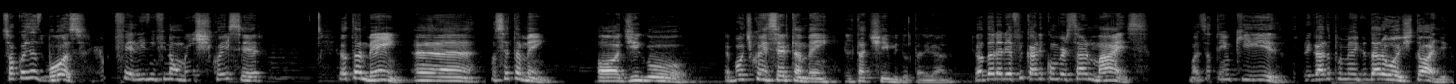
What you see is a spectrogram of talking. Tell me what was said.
só coisas boas. Fico feliz em finalmente te conhecer. Eu também, uh, você também. Ó, oh, digo, é bom te conhecer também. Ele tá tímido, tá ligado? Eu adoraria ficar e conversar mais, mas eu tenho que ir. Obrigado por me ajudar hoje, Todd.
